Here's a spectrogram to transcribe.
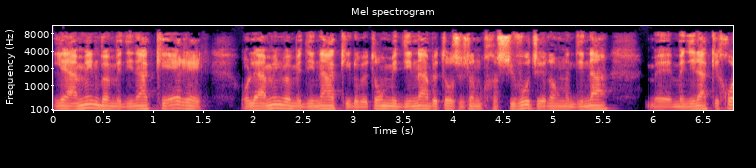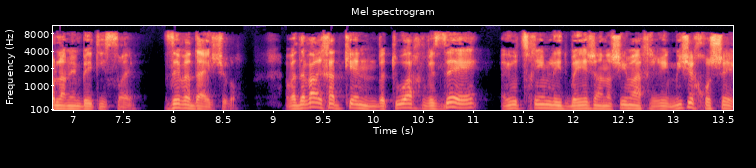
להאמין במדינה כערך או להאמין במדינה כאילו בתור מדינה בתור שיש לנו חשיבות שיהיה לנו מדינה מדינה ככל עמים בית ישראל זה ודאי שלא. אבל דבר אחד כן בטוח וזה היו צריכים להתבייש האנשים האחרים מי שחושב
